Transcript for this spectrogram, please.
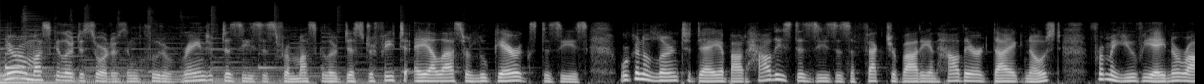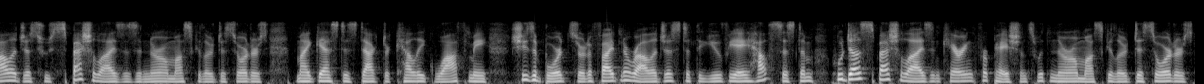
Neuromuscular disorders include a range of diseases from muscular dystrophy to ALS or Lou Gehrig's disease. We're going to learn today about how these diseases affect your body and how they're diagnosed from a UVA neurologist who specializes in neuromuscular disorders. My guest is Dr. Kelly Gwathmey. She's a board certified neurologist at the UVA Health System who does specialize in caring for patients with neuromuscular disorders.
